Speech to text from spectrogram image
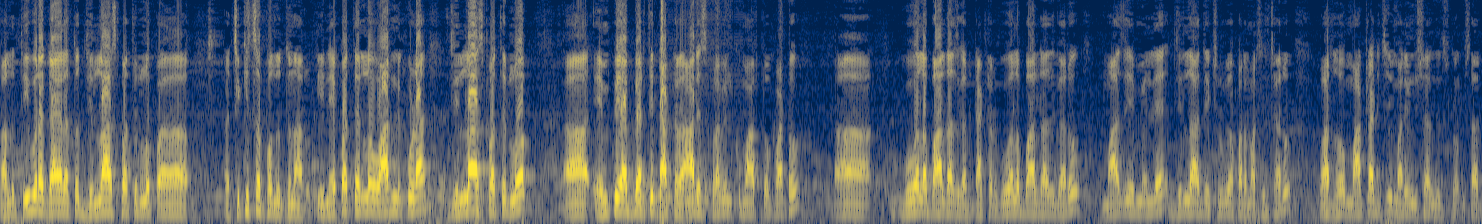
వాళ్ళు తీవ్ర గాయాలతో జిల్లా ఆసుపత్రిలో చికిత్స పొందుతున్నారు. ఈ నేపథ్యంలో వారిని కూడా జిల్లా ఆసుపత్రిలో ఎంపీ అభ్యర్థి డాక్టర్ ఆర్ఎస్ ప్రవీణ్ కుమార్తో పాటు ఆ, బాలరాజు గారు డాక్టర్ గువ్వల బాలరాజు గారు మాజీ ఎమ్మెల్యే జిల్లా అధ్యక్షులుగా పరామర్శించారు. వారితో మాట్లాడించి మరిన్ని విషయాలు తెలుసుకున్నాం సార్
